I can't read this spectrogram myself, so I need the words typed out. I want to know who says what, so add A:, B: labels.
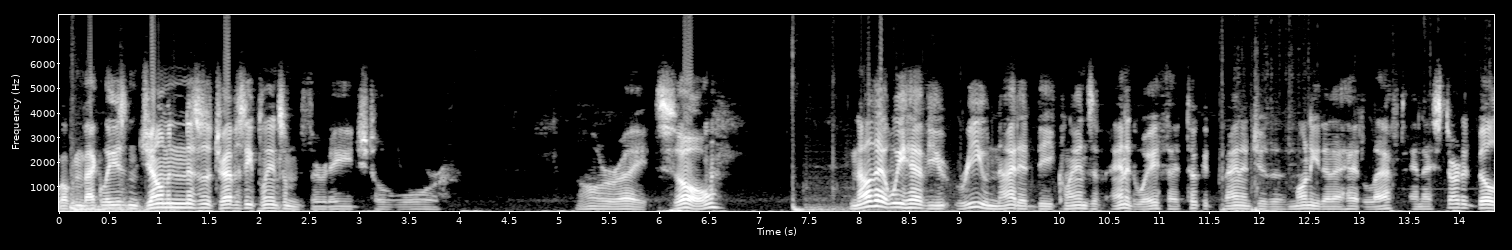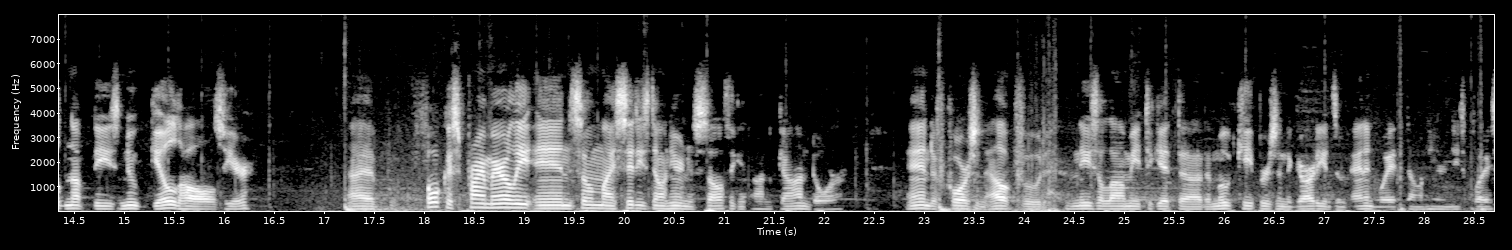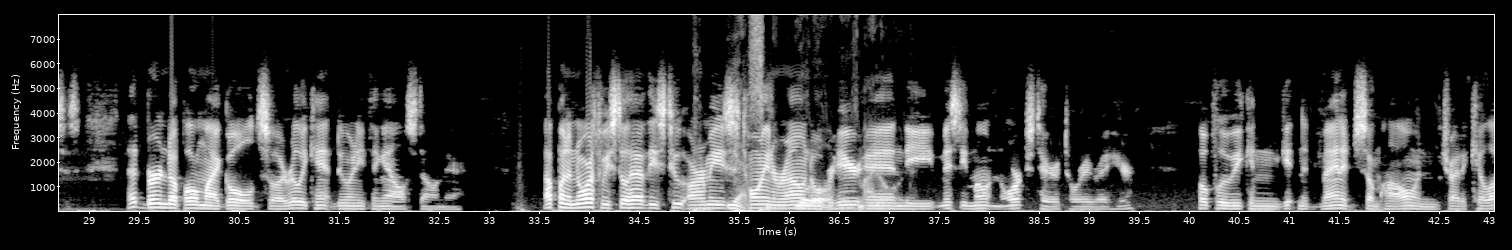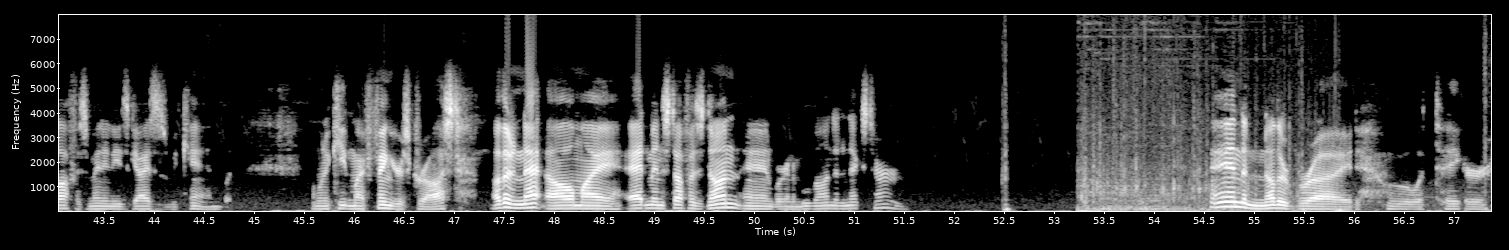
A: Welcome back, ladies and gentlemen. This is AhTravesty playing some Third Age Total War. Alright, so... Now that we have reunited the clans of Enedwaith, I took advantage of the money that I had left, and I started building up these new guild halls here. I focused primarily in some of my cities down here in the south on Gondor and of course an elk food. And these allow me to get uh, the moot keepers and the guardians of Enedwaith down here in these places. That burned up all my gold, so I really can't do anything else down there. Up in the north, we still have these two armies yes, toying around over here in the Misty Mountain Orcs territory right here. Hopefully we can get an advantage somehow and try to kill off as many of these guys as we can, but I'm going to keep my fingers crossed. Other than that, all my admin stuff is done, and we're going to move on to the next turn. And another bride. Ooh, we'll take her.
